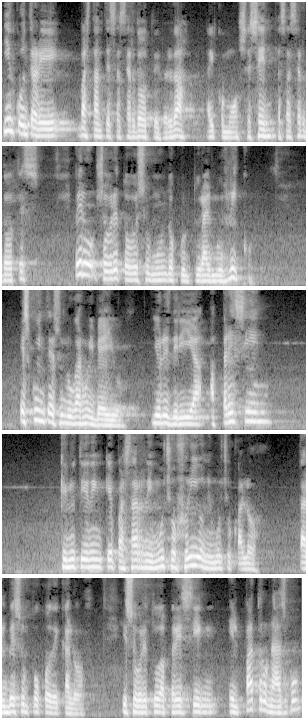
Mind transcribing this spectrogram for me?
Y encontraré bastantes sacerdotes, ¿verdad? hay como 60 sacerdotes, pero sobre todo es un mundo cultural muy rico. Escuintla es un lugar muy bello. Yo les diría, aprecien que no tienen que pasar ni mucho frío ni mucho calor, tal vez un poco de calor. Y sobre todo aprecien el patronazgo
